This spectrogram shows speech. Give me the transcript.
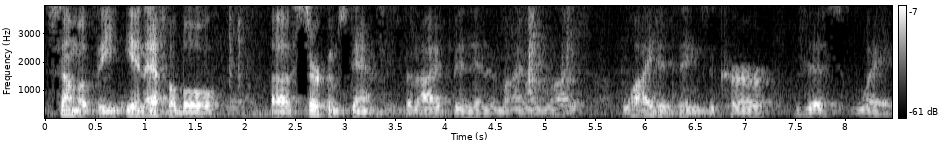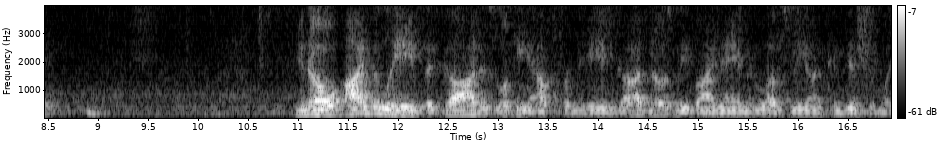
Some of the ineffable uh, circumstances that I've been in in my own life. Why did things occur this way? You know, I believe that God is looking out for me, and God knows me by name and loves me unconditionally.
